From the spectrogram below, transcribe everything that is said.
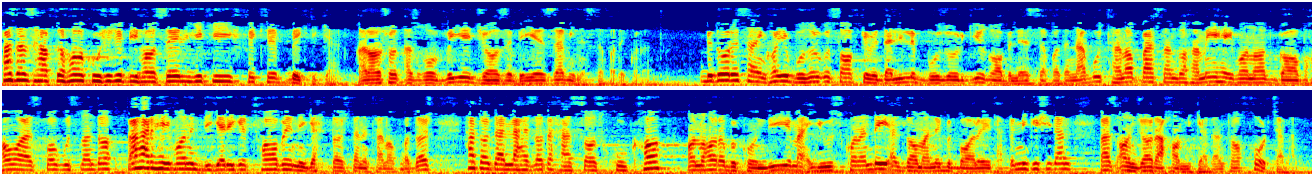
پس از هفته ها کوشش بیحاصل یکی فکر بکری کرد. قرار شد از قوه جاذبه زمین استفاده کنند به دور سنگ های بزرگ و صاف که به دلیل بزرگی قابل استفاده نبود تناب بستند و همه حیوانات ها و اسبا گوسفندا و هر حیوان دیگری که تاب نگه داشتن تناب داشت حتی در لحظات حساس خوک ها آنها را به کندی معیوس کننده ای از دامنه به بالای تپه میکشیدند و از آنجا رها می‌کردند تا خرد شوند.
